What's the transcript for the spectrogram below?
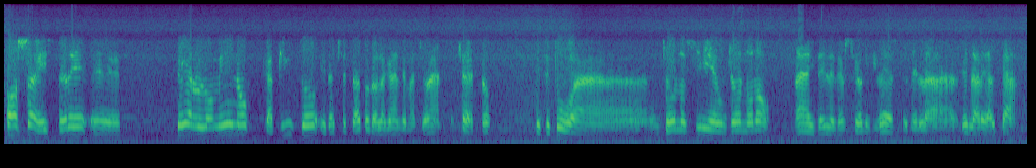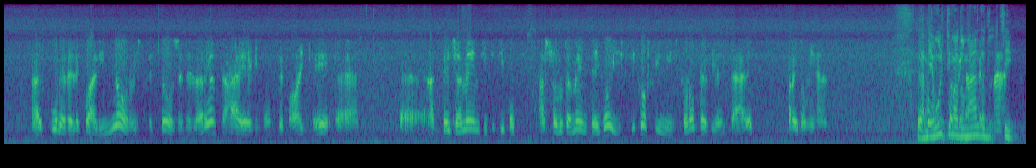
possa essere eh, perlomeno capito ed accettato dalla grande maggioranza. Certo se tu uh, un giorno sì e un giorno no hai delle versioni diverse della, della realtà, alcune delle quali non rispettose della realtà, è evidente poi che eh, eh, atteggiamenti di tipo assolutamente egoistico finiscono per diventare predominanti. La mia ultima domanda... Sì.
